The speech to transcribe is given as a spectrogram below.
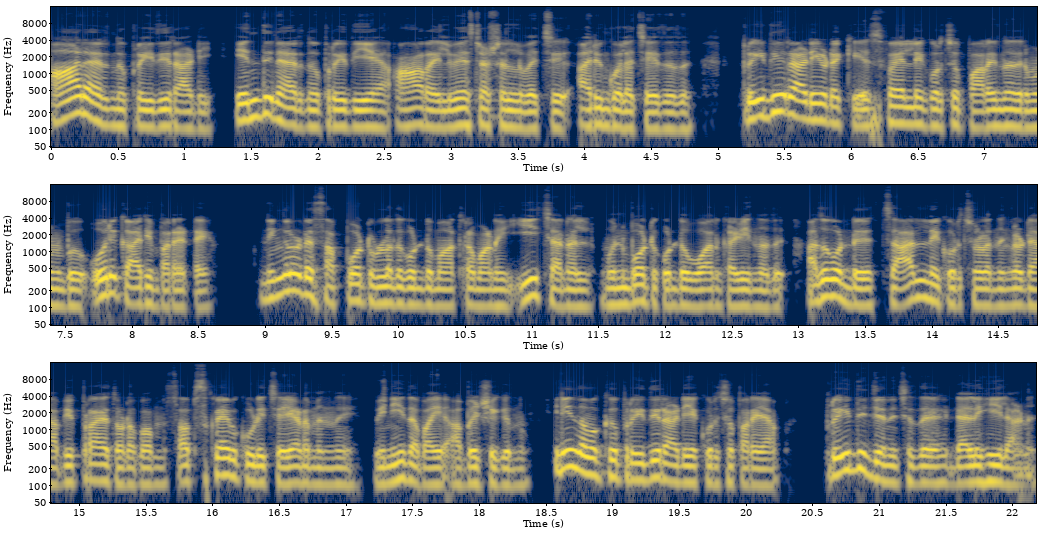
ആരായിരുന്നു പ്രീതി റാഡി? എന്തിനായിരുന്നു പ്രീതിയെ ആ റെയിൽവേ സ്റ്റേഷനിൽ വെച്ച് അരുങ്കൊല ചെയ്തത്? പ്രീതി റാഡിയുടെ കേസ് ഫയലിനെ കുറിച്ച് പറയുന്നതിന് മുൻപ് ഒരു കാര്യം പറയട്ടെ. നിങ്ങളുടെ സപ്പോർട്ട് ഉള്ളത് കൊണ്ട് മാത്രമാണ് ഈ ചാനൽ മുൻപോട്ട് കൊണ്ടുപോകാൻ കഴിയുന്നത്. അതുകൊണ്ട് ചാനലിനെ കുറിച്ചുള്ള നിങ്ങളുടെ അഭിപ്രായത്തോടൊപ്പം സബ്സ്ക്രൈബ് കൂടി ചെയ്യണമെന്ന് വിനീതമായി അപേക്ഷിക്കുന്നു. ഇനി നമുക്ക് പ്രീതി റാഡിയെ കുറിച്ച് പറയാം. പ്രീതി ജനിച്ചത് ഡൽഹിയിലാണ്.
